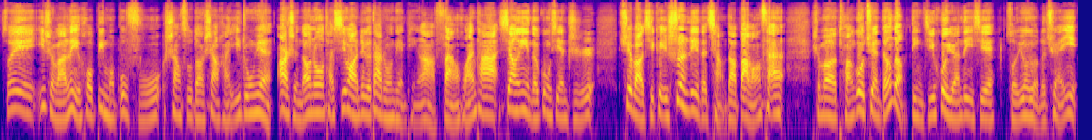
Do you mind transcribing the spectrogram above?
所以一审完了以后，毕某不服，上诉到上海一中院。二审当中，他希望这个大众点评啊返还他相应的贡献值，确保其可以顺利的抢到霸王餐、什么团购券等等顶级会员的一些所拥有的权益。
